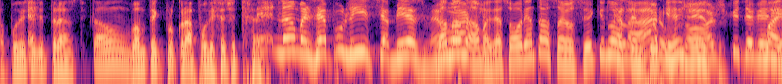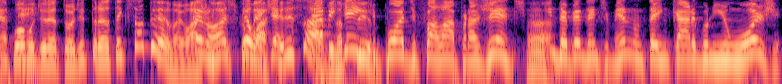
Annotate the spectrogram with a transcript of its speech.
com a polícia é. de trânsito. Então, vamos ter que procurar a polícia de trânsito. É, não, mas é a polícia mesmo. Não, não, acho... não, mas é só orientação. Eu sei que não é claro, sempre que registra. Lógico que deveria Mas como ter. diretor de trânsito tem que saber. Eu é acho, lógico, que, eu é acho que, ele sabe. Sabe é quem que pode falar pra gente? Ah. Independentemente, não tem cargo nenhum hoje.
